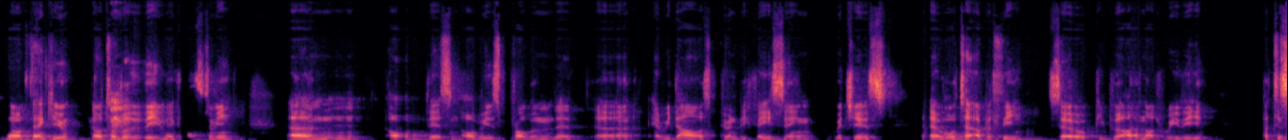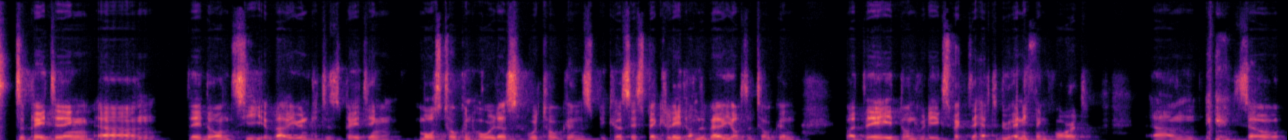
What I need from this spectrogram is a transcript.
no, thank you. No, totally makes sense to me. Um, there's an obvious problem that uh, every DAO is currently facing, which is uh, voter apathy. So people are not really participating. Um, they don't see a value in participating. Most token holders hold tokens because they speculate on the value of the token but they don't really expect they have to do anything for it. Um, so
